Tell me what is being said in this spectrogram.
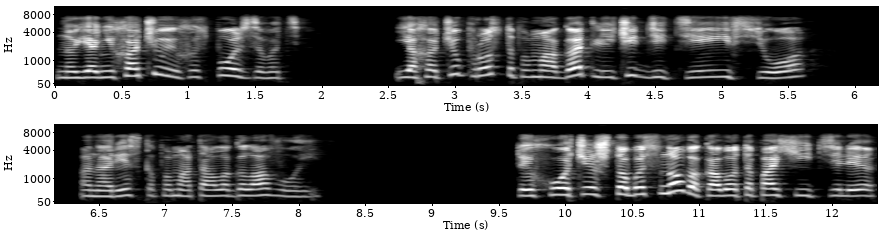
Но я не хочу их использовать. Я хочу просто помогать лечить детей и все. Она резко помотала головой. Ты хочешь, чтобы снова кого-то похитили,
